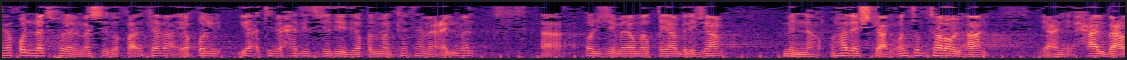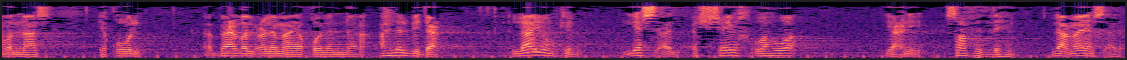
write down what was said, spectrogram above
فيقول ندخل المسجد وقال كذا يقول يأتي بحديث جديد يقول من كتم علما آه، ألجم يوم القيامة بلجام من نار. وهذا إشكال. وأنتم تروا الآن يعني حال بعض الناس يقول بعض العلماء يقول أن أهل البدع لا يمكن يسأل الشيخ وهو يعني صافي الذهن. لا ما يسأله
